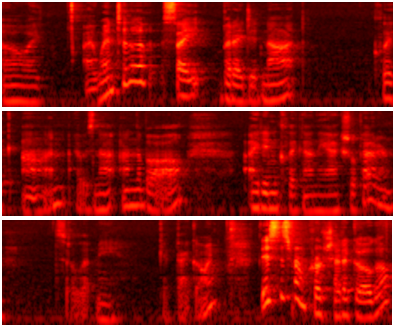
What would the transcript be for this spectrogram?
oh, I, I went to the site, but I did not click on, I was not on the ball. I didn't click on the actual pattern. So let me get that going. This is from Crochet Go-Go,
